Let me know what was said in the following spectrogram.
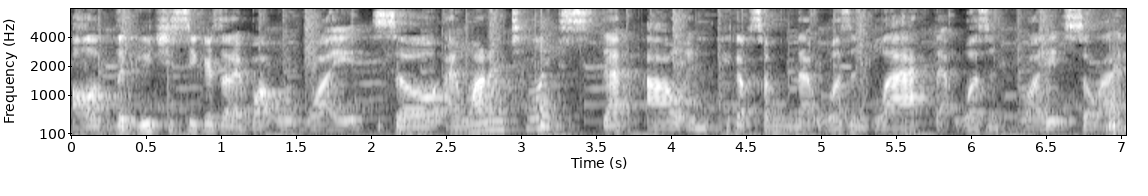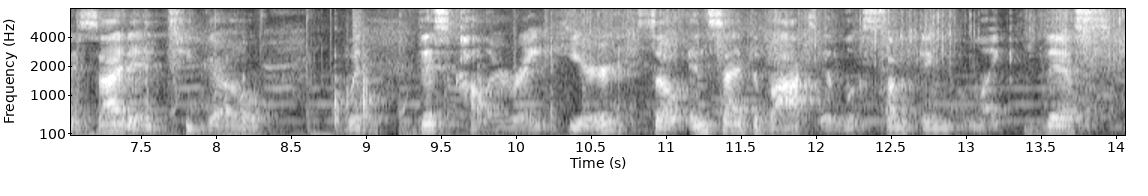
all of the Gucci sneakers that I bought were white. So I wanted to like step out and pick up something that wasn't black, that wasn't white. So I decided to go with this color right here. So inside the box, it looks something like this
